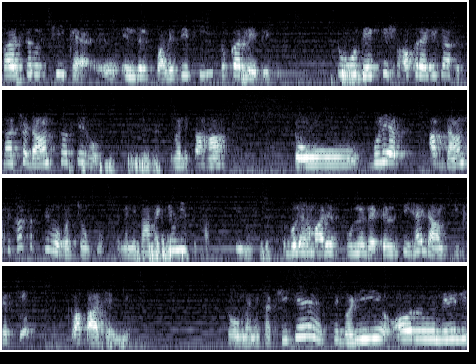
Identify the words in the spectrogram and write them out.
पर बट ठीक है इन दिल क्वालिटी थी तो कर लेती थी। तो वो देख के शौक रह गई कि आप इतना अच्छा डांस करते हो। तो मैंने कहा हाँ। तो बोले "आप- आप डांस सिखा सकते हो बच्चों को? तो मैंने कहा मैं क्यों नहीं सिखा सकती हूँ। तो बोले हमारे स्कूल में वैकेंसी है डांस टीचर की तो आप आ जाइए। तो मैंने कहा ठीक है इससे बड़ी और मेरे लिए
